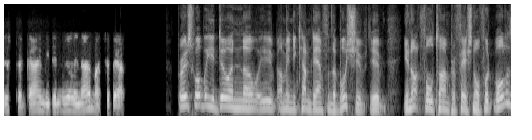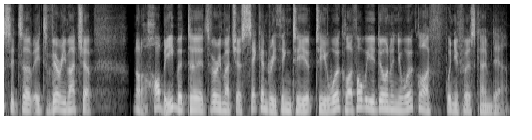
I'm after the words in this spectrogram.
just a game he didn't really know much about. Bruce, what were you doing? Uh, you, I mean, you come down from the bush. You, you, you're not full time professional footballers. It's a, it's very much a, not a hobby, but uh, it's very much a secondary thing to your to your work life. What were you doing in your work life when you first came down?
